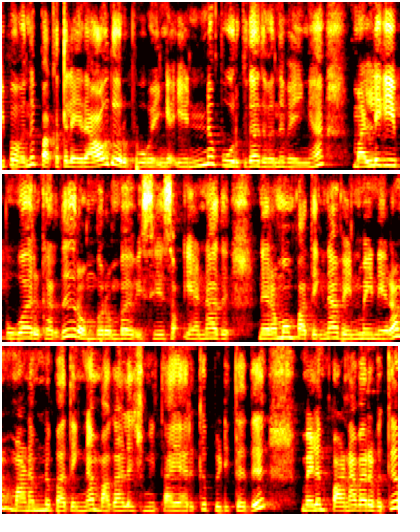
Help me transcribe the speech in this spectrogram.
இப்போ வந்து பக்கத்தில் ஏதாவது ஒரு பூ வைங்க. என்ன பூ இருக்குதோ அது வந்து வைங்க. மல்லிகை பூவாக இருக்கிறது ரொம்ப ரொம்ப விசேஷம். ஏன்னா அது நிறமும் பார்த்திங்கன்னா வெண்மை நிறம் மனம்னு பார்த்திங்கன்னா மகாலட்சுமி தாயாருக்கு பிடித்தது. மேலும் பணவரவுக்கு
